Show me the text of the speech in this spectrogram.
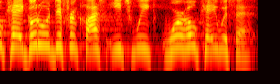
okay. Go to a different class each week. We're okay with that.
